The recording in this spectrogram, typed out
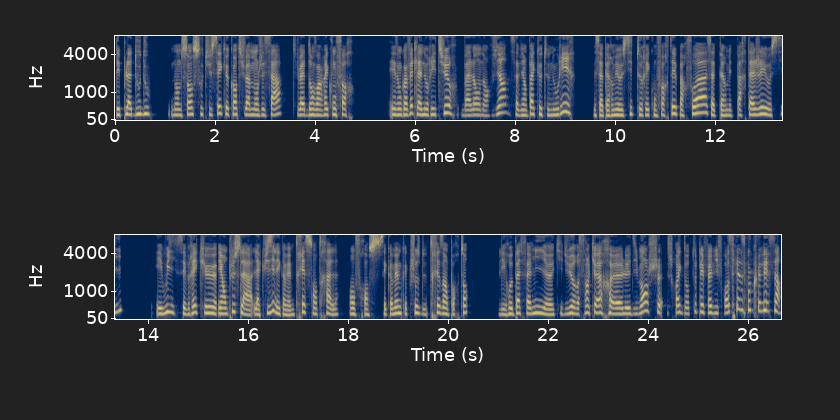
des plats doudous, dans le sens où tu sais que quand tu vas manger ça, tu vas être dans un réconfort. Et donc en fait, la nourriture, bah là on en revient, ça vient pas que te nourrir, mais ça permet aussi de te réconforter parfois, ça te permet de partager aussi. Et oui, c'est vrai que et en plus la cuisine est quand même très centrale en France, c'est quand même quelque chose de très important. Les repas de famille euh, qui durent 5 heures euh, le dimanche, je crois que dans toutes les familles françaises, on connaît ça.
